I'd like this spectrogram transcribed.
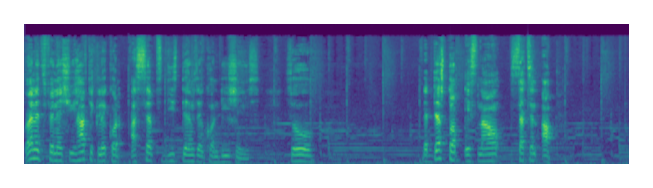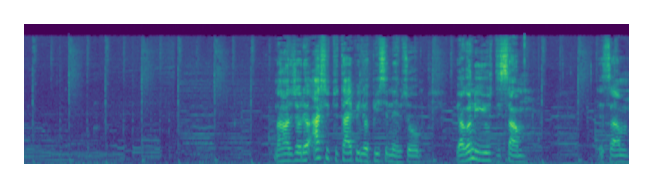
When it's finished you have to click on accept these terms and conditions. So the desktop is now setting up. Now so they'll ask you to type in your pc name. So we are going to use DeSam the sam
